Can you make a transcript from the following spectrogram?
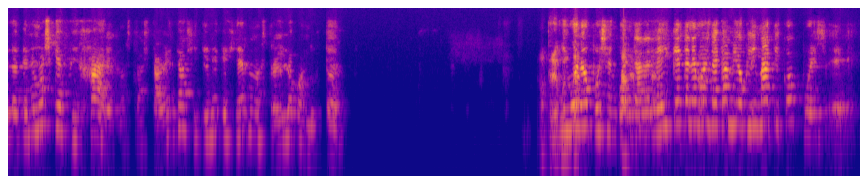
lo tenemos que fijar en nuestras cabezas y tiene que ser nuestro hilo conductor. y bueno, pues en cuanto a la ley que tenemos de cambio climático, pues eh,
